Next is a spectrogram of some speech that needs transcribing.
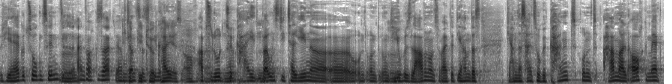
äh, hierher gezogen sind, mhm. einfach gesagt. Wir haben ich glaube, die Türkei viele, ist auch. Absolut, äh, Türkei, mhm. bei uns die Italiener äh, und, und, und die mhm. Jugoslawen und so weiter, die haben das die haben das halt so gekannt und haben halt auch gemerkt,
